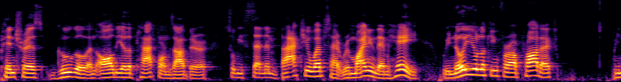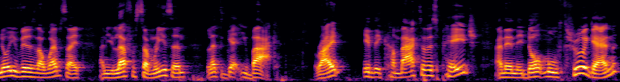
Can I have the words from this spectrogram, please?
Pinterest, Google, and all the other platforms out there. So we send them back to your website, reminding them, hey, we know you're looking for our product. We know you visited our website and you left for some reason. Let's get you back, right? If they come back to this page and then they don't move through again,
